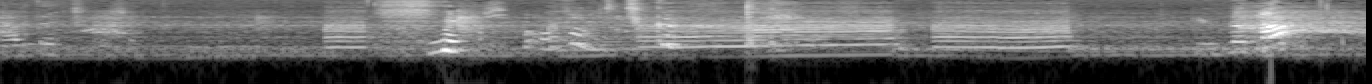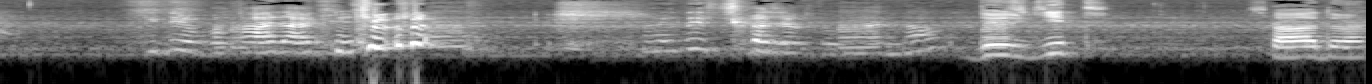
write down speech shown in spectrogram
Nereden çıkacak? Oğlum çıkın. Gülme lan. Gidiyor bak hala gidiyor. Nerede çıkacaktım ben lan? Düz git. Sağa dön.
